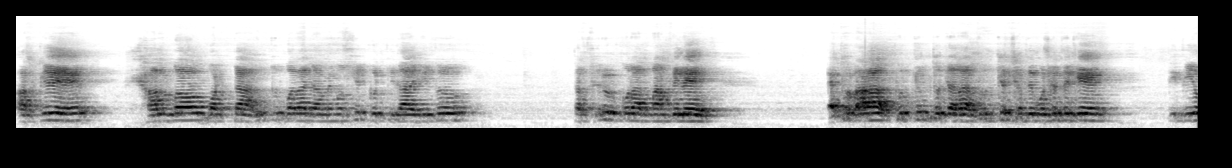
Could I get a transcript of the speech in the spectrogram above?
আজকে শালগাঁও পট্টা উত্তরপাড়া জামে মসজিদ কর্তৃক আয়োজিত তাফসিরুল কোরআন মাহফিলে এত রাত পর্যন্ত যারা তুচ্ছের সাথে বসে থেকে তৃতীয়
